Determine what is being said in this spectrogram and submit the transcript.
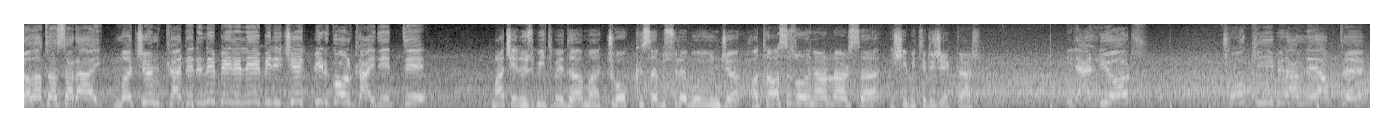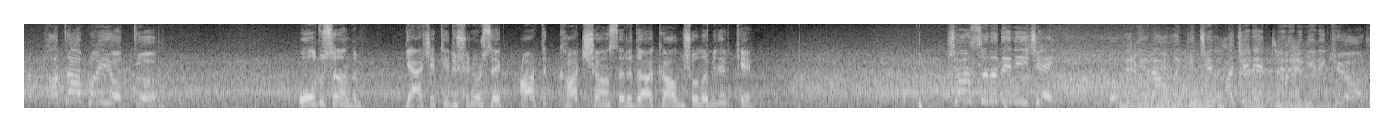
Galatasaray maçın kaderini belirleyebilecek bir gol kaydetti. Maç henüz bitmedi ama çok kısa bir süre boyunca hatasız oynarlarsa işi bitirecekler. İlerliyor. Çok iyi bir hamle yaptı. Hata payı yoktu. Oldu sandım. Gerçekte düşünürsek artık kaç şansları daha kalmış olabilir ki? Şansını deneyecek. Topu geri almak için acele etmeleri gerekiyor.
